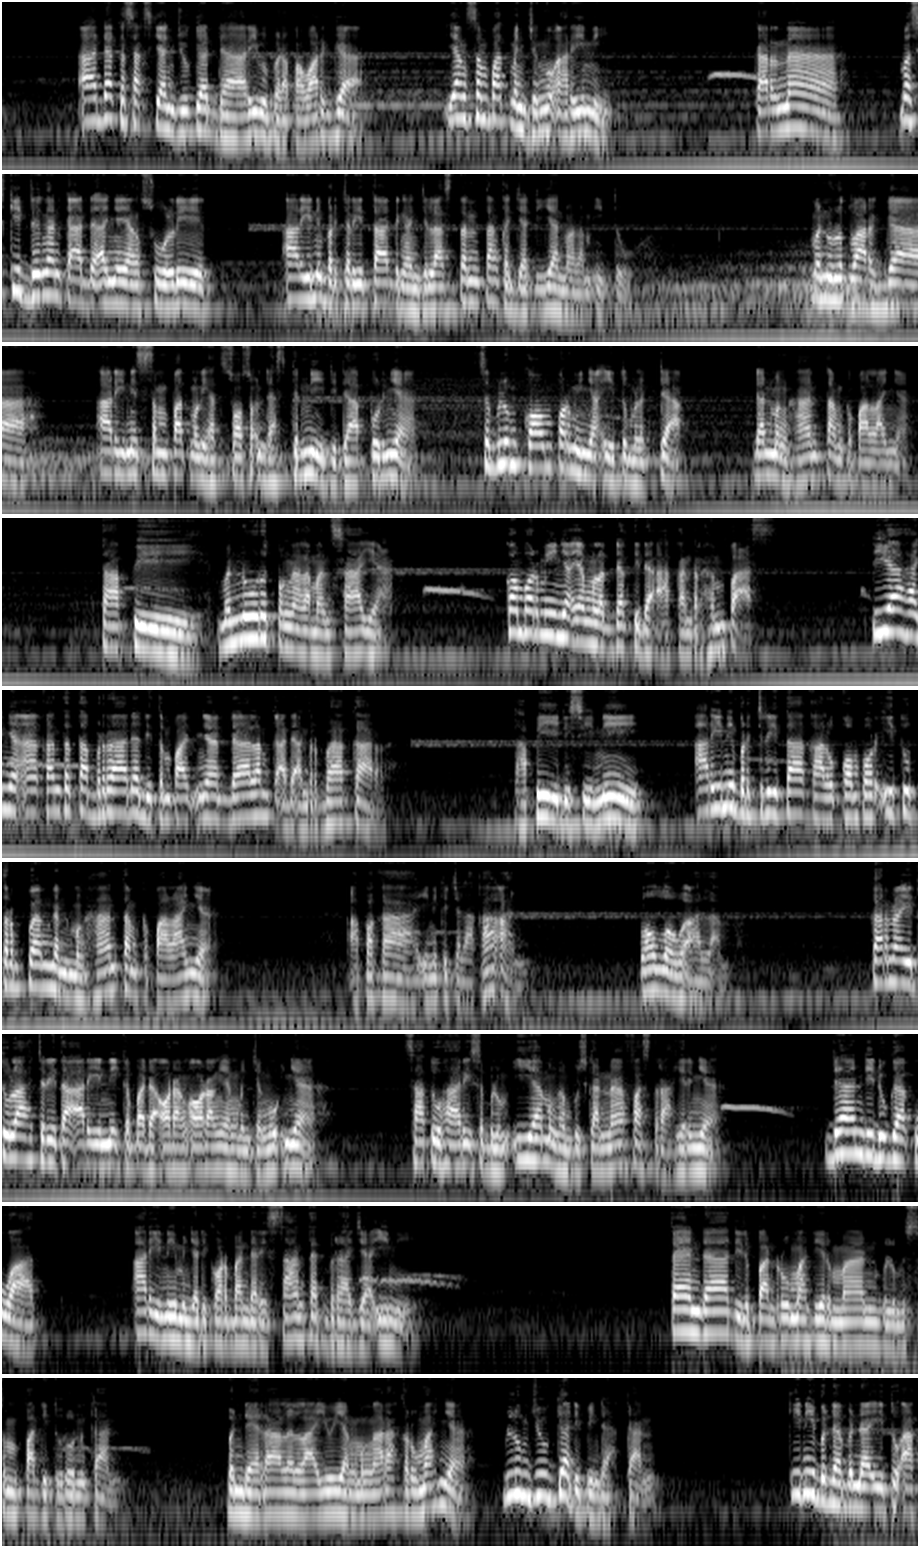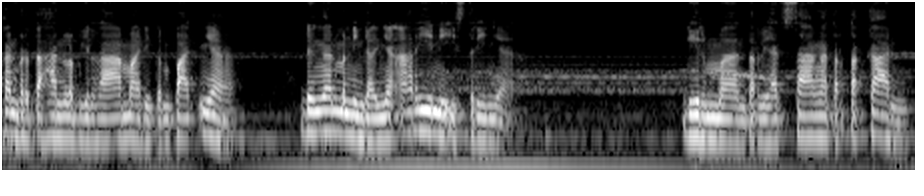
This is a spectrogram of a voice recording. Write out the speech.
ada kesaksian juga dari beberapa warga Yang sempat menjenguk Arini. Karena meski dengan keadaannya yang sulit Arini bercerita dengan jelas tentang kejadian malam itu Menurut warga, Arini sempat melihat sosok endas geni di dapurnya sebelum kompor minyak itu meledak dan menghantam kepalanya. Tapi menurut pengalaman saya, kompor minyak yang meledak tidak akan terhempas. dia hanya akan tetap berada di tempatnya dalam keadaan terbakar. Tapi di sini, Arini bercerita kalau kompor itu terbang dan menghantam kepalanya. Apakah ini kecelakaan? Wallahu alam. Karena itulah cerita Arini kepada orang-orang yang menjenguknya. Satu hari sebelum ia menghembuskan nafas terakhirnya, dan diduga kuat Arini menjadi korban dari santet beraja ini. Tenda di depan rumah Dirman belum sempat diturunkan. Bendera lelayu yang mengarah ke rumahnya belum juga dipindahkan. Kini benda-benda itu akan bertahan lebih lama di tempatnya dengan meninggalnya Arini istrinya. Dirman terlihat sangat tertekan.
